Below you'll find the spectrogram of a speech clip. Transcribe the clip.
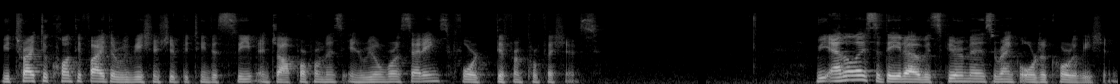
we tried to quantify the relationship between the sleep and job performance in real world settings for different professions. We analyzed the data with Spearman's rank order correlation.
